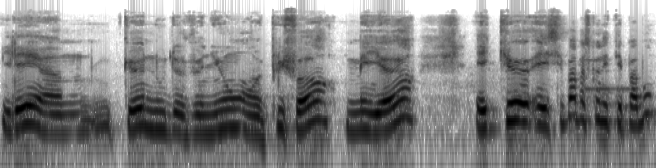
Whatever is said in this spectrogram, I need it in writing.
il est que nous devenions plus forts, meilleurs, et que, et c'est pas parce qu'on n'était pas bon,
